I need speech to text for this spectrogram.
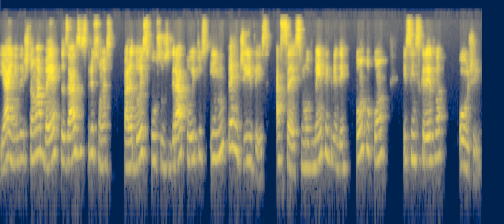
E ainda estão abertas as inscrições para dois cursos gratuitos e imperdíveis. Acesse movimentoempreender.com e se inscreva hoje.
